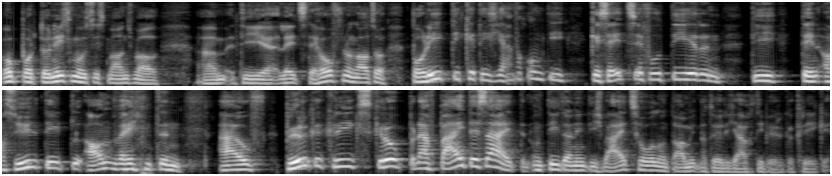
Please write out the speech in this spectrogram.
Opportunismus ist manchmal ähm, die letzte Hoffnung. Also Politiker, die sich einfach um die Gesetze futieren, die den Asyltitel anwenden auf Bürgerkriegsgruppen auf beide Seiten und die dann in die Schweiz holen und damit natürlich auch die Bürgerkriege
